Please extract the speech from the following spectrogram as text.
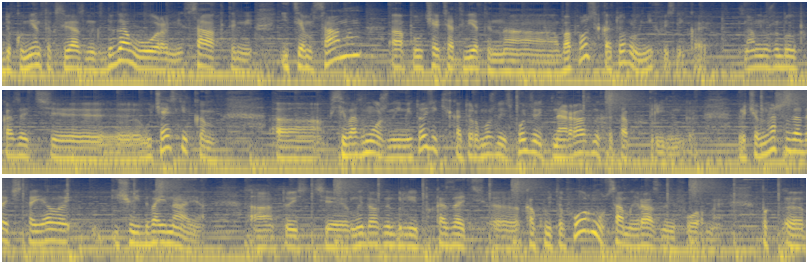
документах, связанных с договорами, с актами, и тем самым а, получать ответы на вопросы, которые у них возникают. Нам нужно было показать э, участникам а, всевозможные методики, которые можно использовать на разных этапах тренинга. Причем наша задача стояла еще и двойная. А, то есть э, мы должны были показать э, какую-то форму, самые разные формы,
